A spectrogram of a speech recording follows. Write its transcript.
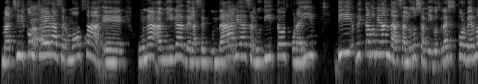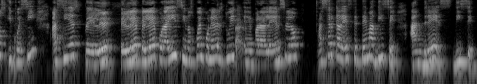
Maxil Contreras, hermosa, eh, una amiga de la secundaria, saluditos por ahí. Di Ricardo Miranda, saludos amigos, gracias por vernos y pues sí, así es, Pelé, Pelé, Pelé, por ahí, si nos pueden poner el tweet eh, para leérselo acerca de este tema, dice Andrés, dice,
